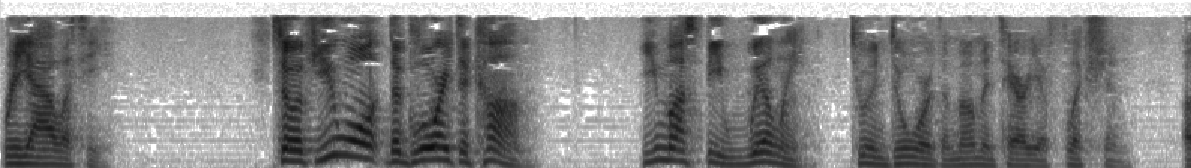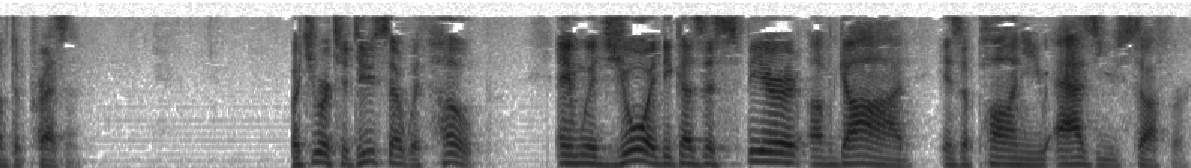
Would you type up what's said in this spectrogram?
reality. So if you want the glory to come, you must be willing to endure the momentary affliction of the present. But you are to do so with hope and with joy because the Spirit of God is upon you as you suffer.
